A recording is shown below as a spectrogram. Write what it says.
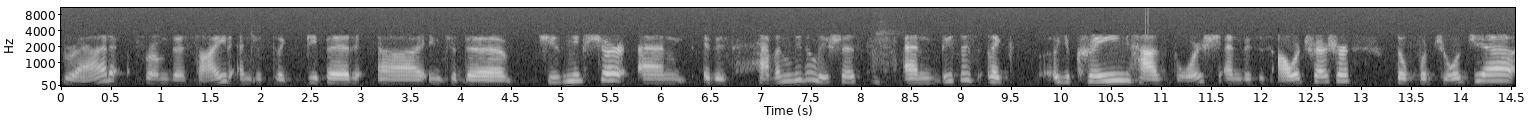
bread from the side and just like dip it uh, into the cheese mixture, and it is heavenly delicious. And this is like Ukraine has borscht, and this is our treasure. So for Georgia,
